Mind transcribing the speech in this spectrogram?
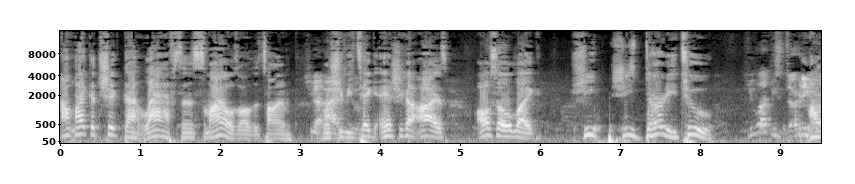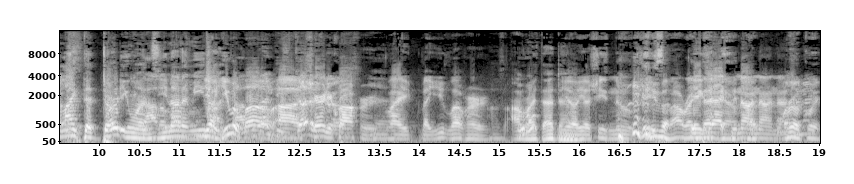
I like a chick that laughs and smiles all the time She got when eyes, she be taking, and she got eyes. Also, like she she's dirty too. You like these dirty I girls. like the dirty ones. Gotta You know what I mean? Yo, Like, you would Like love these uh, Charity girls. Crawford. Yeah. Like, like you love her. I'll write that down. Yo, yo, she's new. He said, "I'll write that exactly. down." No, Like, no, no. Real quick.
